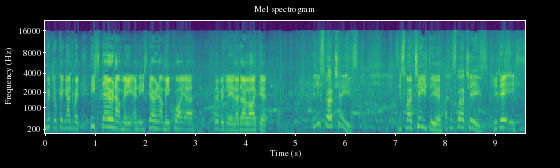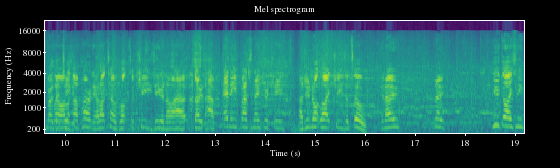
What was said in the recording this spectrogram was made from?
original King Andy Rain. He's staring at me, and he's staring at me quite uh, vividly, and I don't like it. Can you smell cheese? Do you smell cheese? Do you? I can smell cheese. You do. You smell Well, cheesy. apparently I like to have lots of cheese, even though I don't have any fascination with cheese. I do not like cheese at all. You know, you know, you guys need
